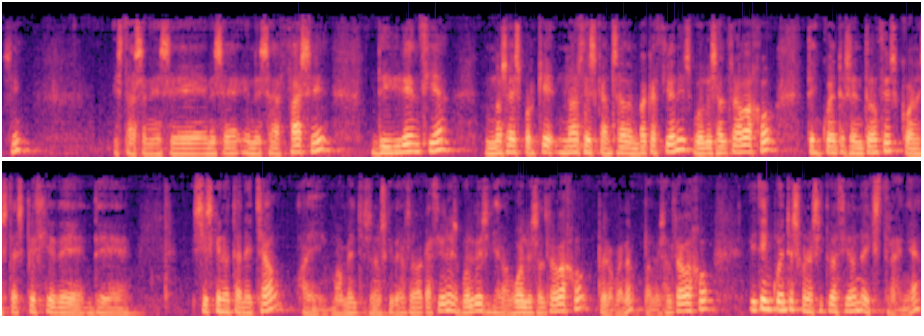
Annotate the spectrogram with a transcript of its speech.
¿sí? Estás en, ese, en, ese, en esa fase de vivencia, no sabes por qué, no has descansado en vacaciones, vuelves al trabajo, te encuentras entonces con esta especie de si es que no te han echado, hay momentos en los que te vas de vacaciones, vuelves y ya no vuelves al trabajo, pero bueno, vuelves al trabajo y te encuentras con una situación extraña.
